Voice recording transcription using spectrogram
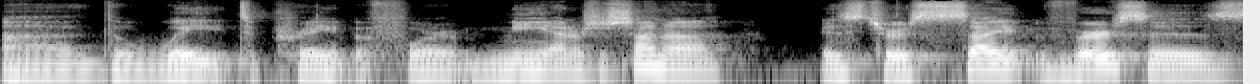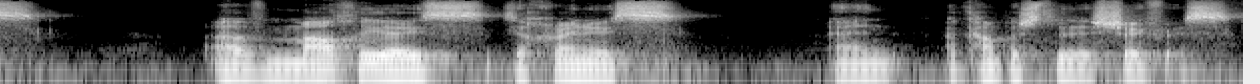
uh, the way to pray before me and Rosh Hashanah is to recite verses of Malchios, Zichronos, and accomplish the shofars,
